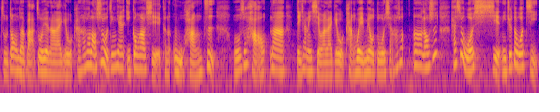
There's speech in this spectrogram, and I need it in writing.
主动的把作业拿来给我看。他说：“老师，我今天一共要写可能五行字。”我就说：“好，那等一下你写完来给我看。”我也没有多想。他说：“嗯、老师，还是我写？你觉得我几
